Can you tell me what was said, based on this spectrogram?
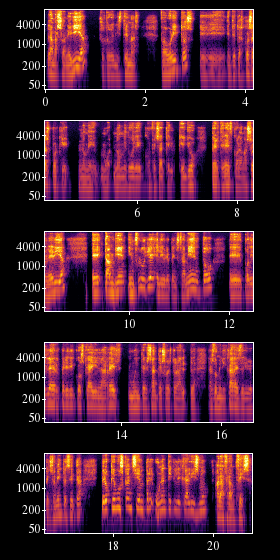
la masonería, es otro de mis temas favoritos, eh, entre otras cosas porque no me, no me duele confesar que, yo pertenezco a la masonería, eh, también influye el libre pensamiento, eh, podéis leer periódicos que hay en la red muy interesantes sobre esto, las dominicales de libre pensamiento, etcétera, pero que buscan siempre un anticlericalismo a la francesa,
